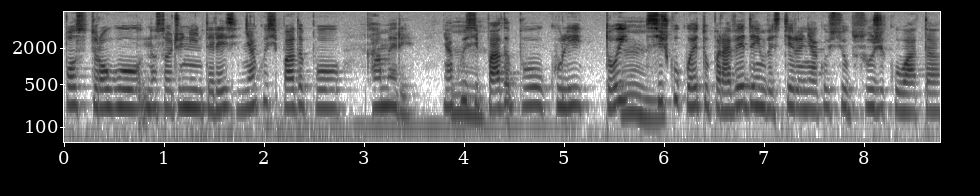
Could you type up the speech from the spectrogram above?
по-строго насочени интереси. Някой си пада по камери, някой mm. си пада по коли. Той mm. всичко, което прави е да инвестира. Някой ще си обслужи колата,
